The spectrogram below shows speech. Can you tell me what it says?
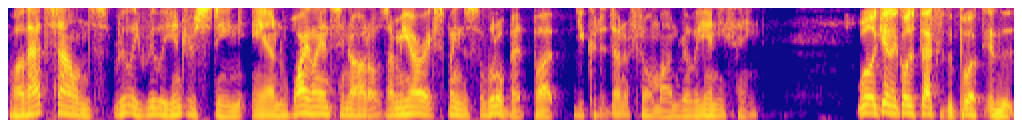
Well, that sounds really, really interesting. And why Lansing Autos? I mean, you already explained this a little bit, but you could have done a film on really anything. Well, again, it goes back to the book, and the,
